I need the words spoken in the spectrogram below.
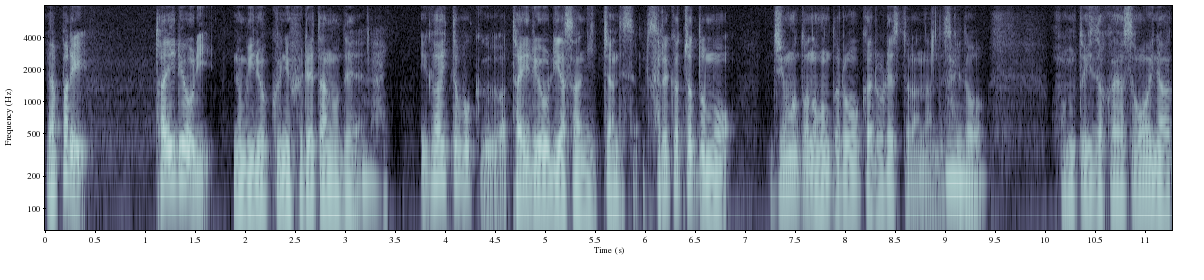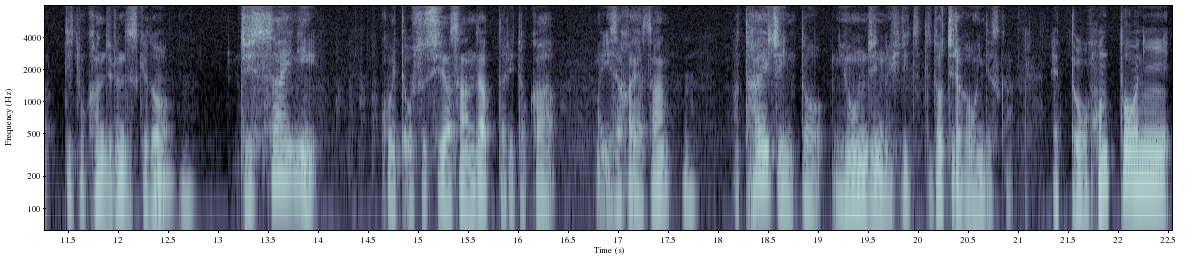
やっぱりタイ料理の魅力に触れたので、はい。意外と僕はタイ料理屋さんに行っちゃうんですよ。それがちょっともう地元の本当ローカルレストランなんですけど、本当居酒屋さん多いなっていつも感じるんですけど、実際にこういったお寿司屋さんであったりとか、まあ、居酒屋さん、タイ人と日本人の比率ってどちらが多いんですか？えっと本当に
